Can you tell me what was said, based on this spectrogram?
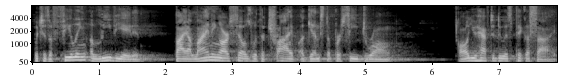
which is a feeling alleviated by aligning ourselves with a tribe against a perceived wrong. All you have to do is pick a side.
